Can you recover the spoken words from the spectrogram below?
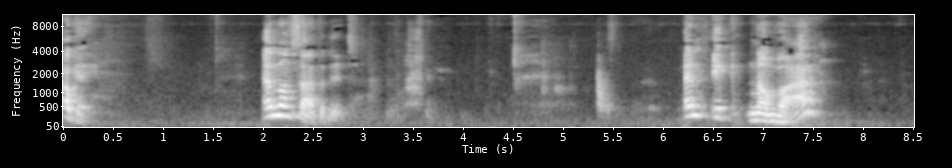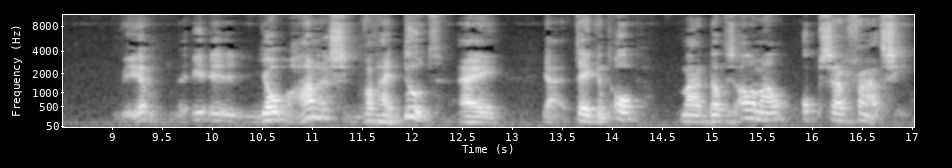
Oké. En dan staat er dit. En ik nam waar, weer, Johannes, wat hij doet, hij ja, tekent op maar dat is allemaal observatie.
